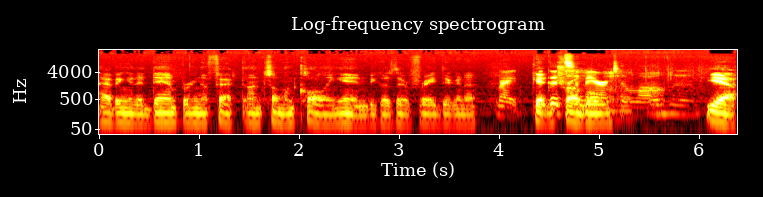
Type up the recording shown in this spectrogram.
having it a dampering effect on someone calling in because they're afraid they're gonna Right. Get in Good trouble. Samaritan law. yeah.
